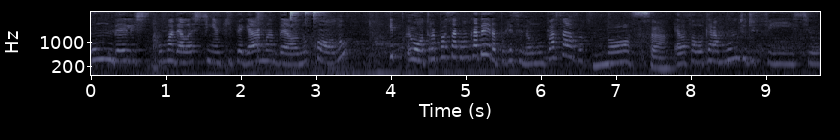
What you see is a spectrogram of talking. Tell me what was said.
um deles, uma delas tinha que pegar a irmã dela no colo e outra passar com a cadeira, porque senão não passava. Nossa. Ela falou que era muito difícil.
